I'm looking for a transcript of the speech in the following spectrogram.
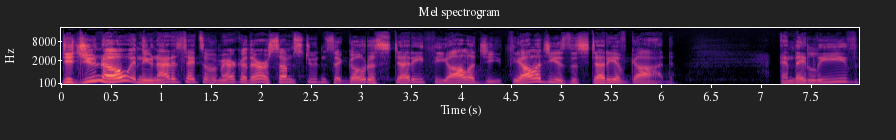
Did you know in the United States of America there are some students that go to study theology? Theology is the study of God. And they leave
